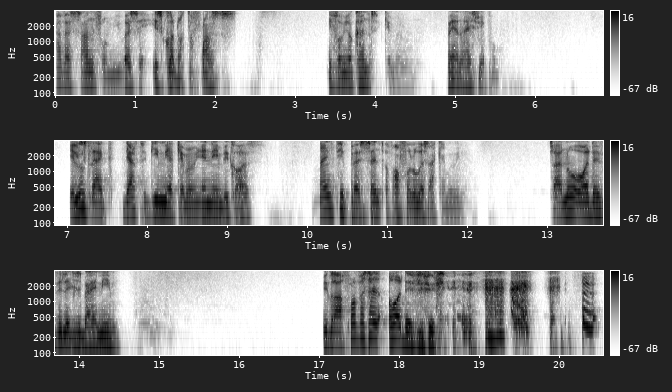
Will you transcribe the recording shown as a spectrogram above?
I have a son from USA. He's called Dr. Francis. He's from your country, Cameroon. Very nice people. It looks like they have to give me a Cameroonian name because 90% of our followers are Cameroonians. So I know all the villages by name. Because I've prophesied all the villages.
